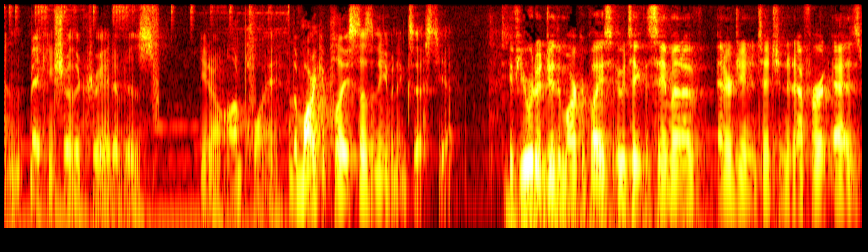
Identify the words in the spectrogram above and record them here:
and making sure the creative is, you know, on point. The marketplace doesn't even exist yet. If you were to do the marketplace, it would take the same amount of energy and attention and effort as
